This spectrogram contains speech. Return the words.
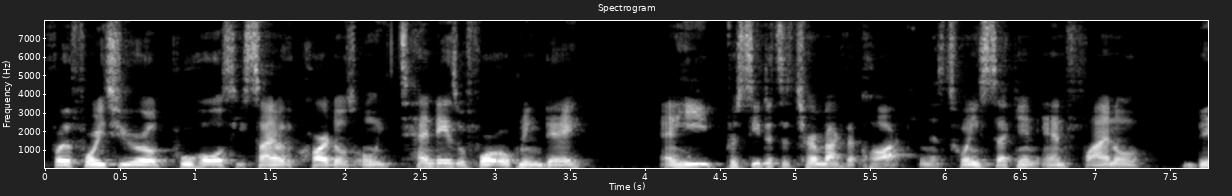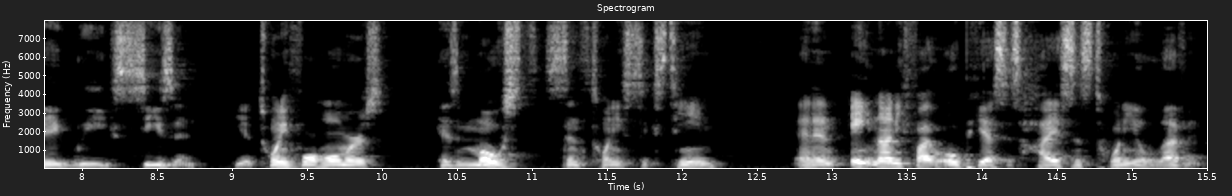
for the 42 year old Pujols, he signed with the Cardinals only 10 days before opening day, and he proceeded to turn back the clock in his 22nd and final big league season. He had 24 homers, his most since 2016, and an 895 OPS, his highest since 2011.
